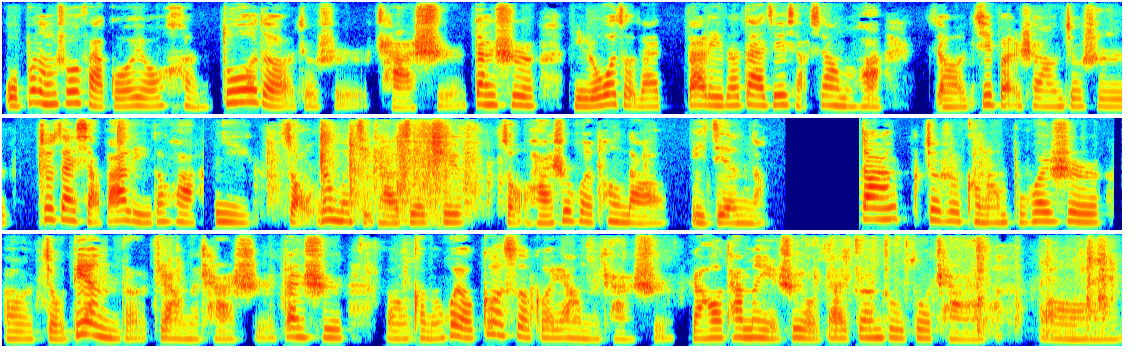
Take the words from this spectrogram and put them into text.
我不能说法国有很多的就是茶室，但是你如果走在巴黎的大街小巷的话，呃，基本上就是就在小巴黎的话，你走那么几条街区，总还是会碰到一间的。当然，就是可能不会是呃酒店的这样的茶室，但是嗯可能会有各色各样的茶室，然后他们也是有在专注做茶，嗯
